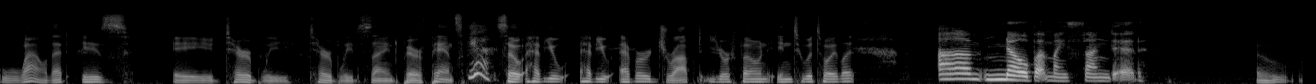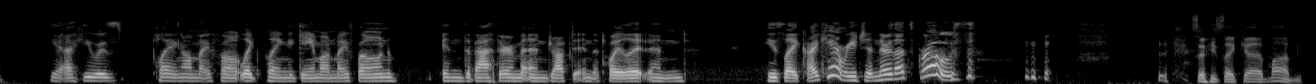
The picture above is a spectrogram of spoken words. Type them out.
Wow, that is a terribly, terribly designed pair of pants. Yeah. So have you have you ever dropped your phone into a toilet? Um, no, but my son did. Oh. Yeah, he was playing on my phone, like playing a game on my phone in the bathroom and dropped it in the toilet and he's like, I can't reach in there, that's gross. So he's like, uh, "Mom,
